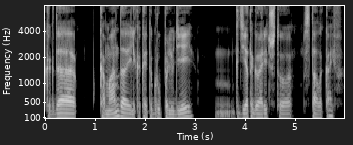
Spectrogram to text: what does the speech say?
Когда команда или какая-то группа людей где-то говорит, что стало кайф.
